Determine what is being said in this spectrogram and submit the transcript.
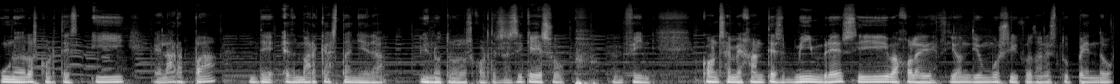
uno de los cortes y el arpa de Edmar Castañeda en otro de los cortes. Así que eso, en fin, con semejantes mimbres y bajo la dirección de un músico tan estupendo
